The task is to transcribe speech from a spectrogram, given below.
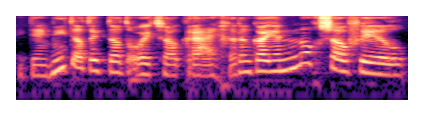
ik denk niet dat ik dat ooit zal krijgen, dan kan je nog zoveel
